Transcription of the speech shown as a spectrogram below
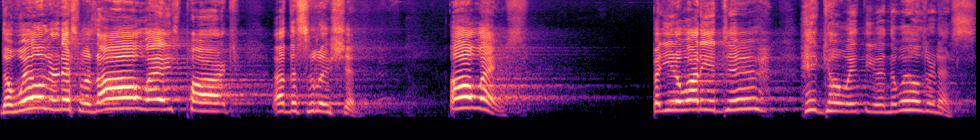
The wilderness was always part of the solution. Always. But you know what he'd do? He'd go with you in the wilderness.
